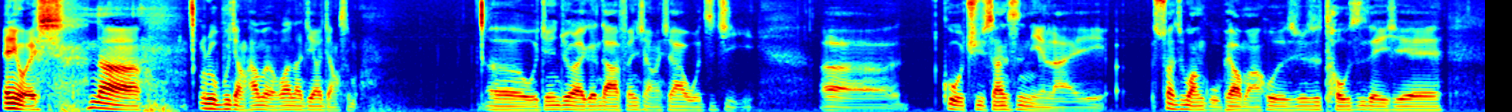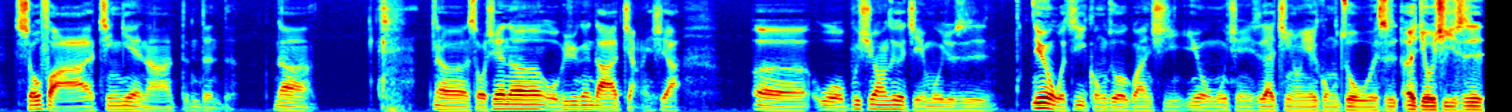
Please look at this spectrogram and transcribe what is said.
Anyways，那如果不讲他们的话，那今天要讲什么？呃，我今天就来跟大家分享一下我自己，呃，过去三四年来算是玩股票嘛，或者就是投资的一些。手法啊、经验啊等等的，那呃，首先呢，我必须跟大家讲一下，呃，我不希望这个节目就是因为我自己工作的关系，因为我目前也是在金融业工作，我也是呃，尤其是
